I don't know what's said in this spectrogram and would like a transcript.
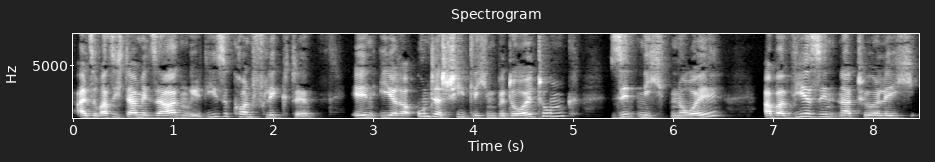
Also was ich damit sagen will, diese Konflikte in ihrer unterschiedlichen Bedeutung sind nicht neu aber wir sind natürlich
